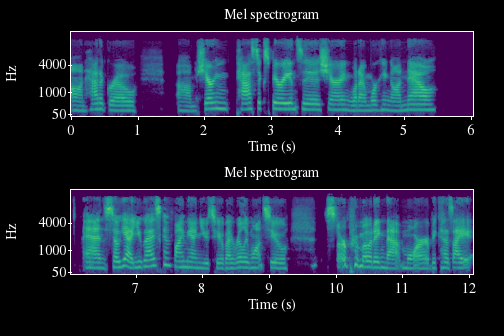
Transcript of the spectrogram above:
on how to grow, um, sharing past experiences, sharing what I'm working on now. And so yeah you guys can find me on youtube. I really want to start promoting that more because i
